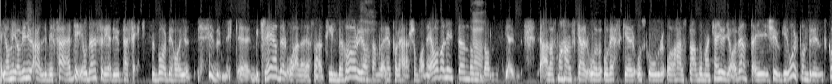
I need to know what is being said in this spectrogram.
Ja, men jag vill ju aldrig bli färdig och därför är det ju perfekt. För Barbie har ju hur mycket kläder och alla dessa tillbehör och jag Ja. samlade på det här som var när jag var liten. De, Ja. de, alla små handskar och, och väskor och skor och halsband och man kan ju, jag vänta i 20 år på en brun sko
